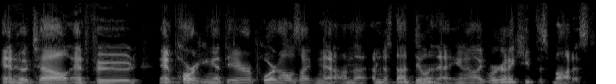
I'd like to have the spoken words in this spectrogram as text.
and hotel and food and parking at the airport," I was like, "No, I'm not. I'm just not doing that. You know, like we're going to keep this modest."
